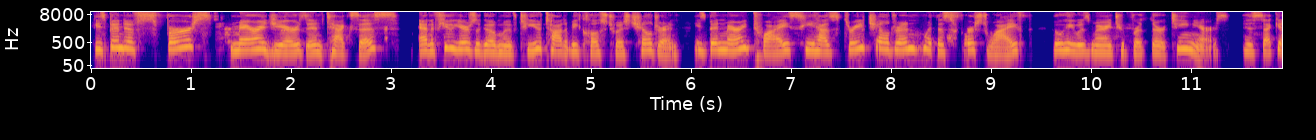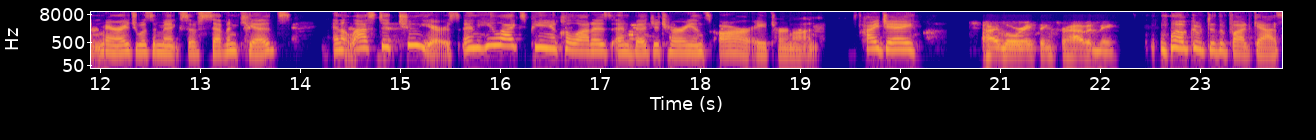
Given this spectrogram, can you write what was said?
He spent his first marriage years in Texas and a few years ago moved to Utah to be close to his children. He's been married twice. He has three children with his first wife, who he was married to for 13 years. His second marriage was a mix of seven kids, and it lasted two years. And he likes pina coladas, and vegetarians are a turn on. Hi, Jay. Hi, Lori. Thanks for having me. Welcome to the podcast.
